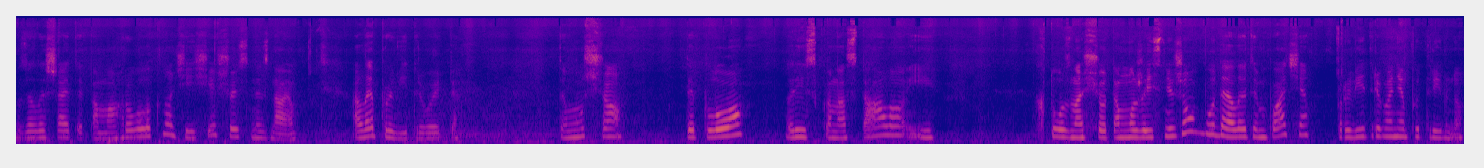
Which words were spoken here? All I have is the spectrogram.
Залишайте там агроволокно чи ще щось, не знаю. Але провітрюйте. Тому що тепло різко настало і хто знає, що там може і сніжок буде, але тим паче провітрювання потрібно.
